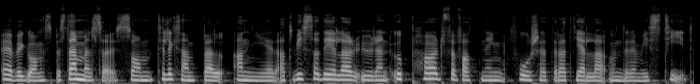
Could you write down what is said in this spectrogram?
övergångsbestämmelser som till exempel anger att vissa delar ur en upphörd författning fortsätter att gälla under en viss tid.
